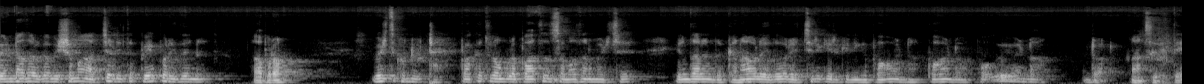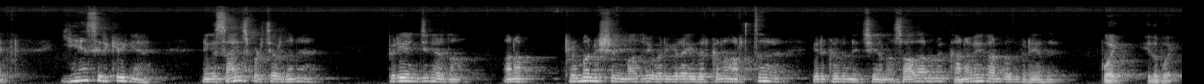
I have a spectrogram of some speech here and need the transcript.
வேண்டாதவர்கள் விஷயமாக அச்சடித்த பேப்பர் இதுன்னு அப்புறம்? வீழ்த்து கொண்டு விட்டேன். பக்கத்தில் உங்களை பார்த்ததும் சமாதானம் ஆயிடுச்சு இருந்தாலும் இந்த கனாவில் ஏதோ ஒரு எச்சரிக்கை இருக்குது நீங்கள் போக வேண்டாம் போக வேண்டாம் போகவே வேண்டாம் என்றார் நான் சிரித்தேன். ஏன் சிரிக்கிறீங்க? நீங்கள் சயின்ஸ் படித்தவர் தானே? பெரிய இன்ஜினியர் தான். ஆனால் ப்ரிமனிஷன் மாதிரி வருகிற இதற்கெல்லாம் அர்த்தம் இருக்கிறது நிச்சயம். நான் சாதாரணமாக கனவே காண்பது கிடையாது. போய் இது போய்.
